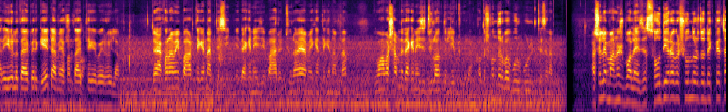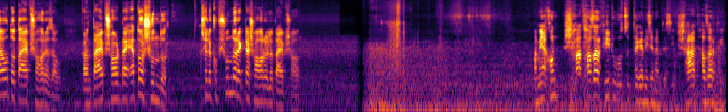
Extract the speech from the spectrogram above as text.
আর এই হলো তাইপের গেট আমি এখন তাইপ থেকে বের হইলাম। তো এখন আমি পাহাড় থেকে নামতেছি। এই দেখেন এই যে পাহাড়ের চূড়ায় আমি এখান থেকে নামলাম। এবং আমার সামনে দেখেন এই যে ঝুলন্ত লিফটগুলো কত সুন্দরভাবে বুড় বুড় উঠতেছে না। আসলে মানুষ বলে যে, সৌদি আরবের সৌন্দর্য দেখতে চাও তো তায়েব শহরে যাও। কারণ তায়েব শহরটা এত সুন্দর। আসলে খুব সুন্দর একটা শহর হলো তায়েব শহর। আমি এখন সাত হাজার ফিট উঁচু থেকে নিচে নামতেছি। সাত হাজার ফিট।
